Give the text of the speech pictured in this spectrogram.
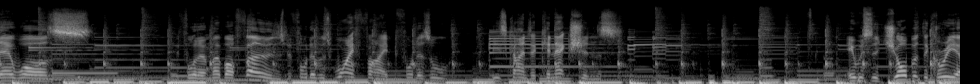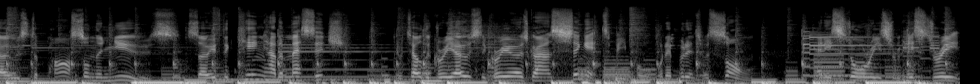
there was, before there were mobile phones, before there was Wi-Fi, before there's all these kinds of connections, it was the job of the griots to pass on the news. So if the king had a message, he would tell the griots. The griots go out and sing it to people, or they put it into a song. Any stories from history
